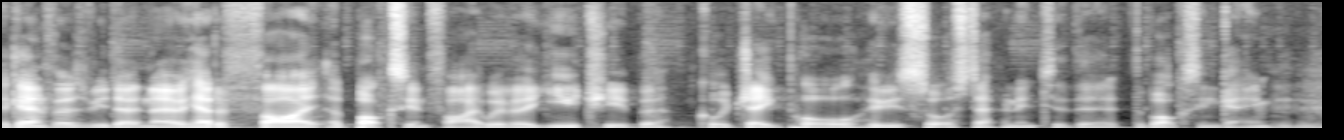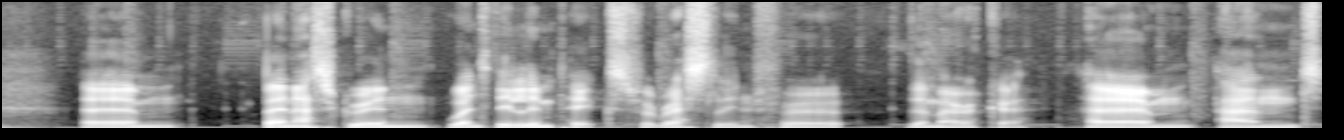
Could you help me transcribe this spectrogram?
again, for those of you who don't know, he had a fight, a boxing fight with a YouTuber called Jake Paul, who's sort of stepping into the the boxing game. Um, ben Askren went to the Olympics for wrestling for America, um, and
